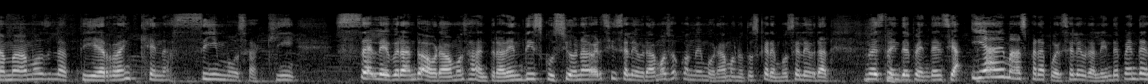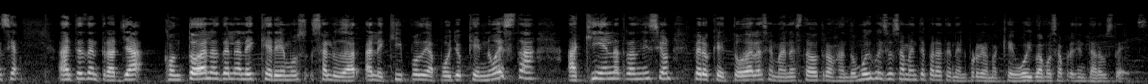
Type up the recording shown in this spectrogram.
Amamos la tierra en que nacimos aquí, celebrando. Ahora vamos a entrar en discusión a ver si celebramos o conmemoramos. Nosotros queremos celebrar nuestra independencia y además para poder celebrar la independencia, antes de entrar ya con todas las de la ley, queremos saludar al equipo de apoyo que no está aquí en la transmisión, pero que toda la semana ha estado trabajando muy juiciosamente para tener el programa que hoy vamos a presentar a ustedes.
